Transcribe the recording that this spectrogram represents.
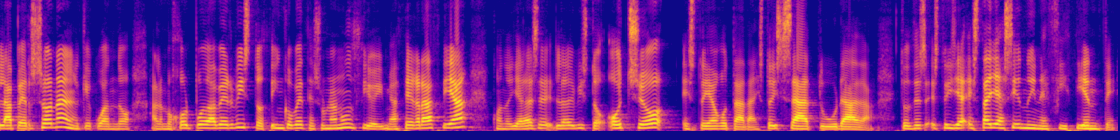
la persona en el que cuando a lo mejor puedo haber visto cinco veces un anuncio y me hace gracia, cuando ya lo he visto ocho, estoy agotada, estoy saturada. Entonces estoy ya, está ya siendo ineficiente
